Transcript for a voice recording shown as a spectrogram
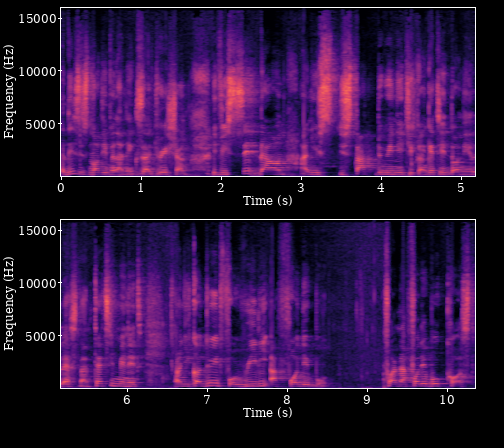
this is not even an exaggeration. If you sit down and you, you start doing it you can get it done in less than 30 minutes and you can do it for really affordable for an affordable cost.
